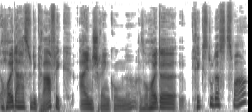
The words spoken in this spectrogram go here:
heute hast du die Grafikeinschränkung, ne? Also heute kriegst du das zwar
